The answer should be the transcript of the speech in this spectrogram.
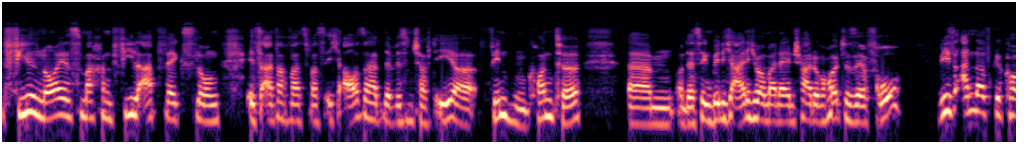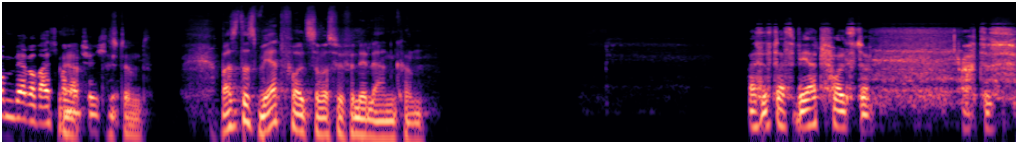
viel Neues machen, viel Abwechslung ist einfach was, was ich außerhalb der Wissenschaft eher finden konnte. Ähm, und deswegen bin ich eigentlich über meine Entscheidung heute sehr froh wie es anders gekommen wäre, weiß man ja, natürlich nicht. Stimmt. Was ist das Wertvollste, was wir von dir lernen können? Was ist das Wertvollste? Ach, das,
